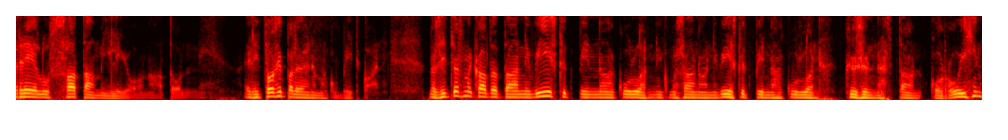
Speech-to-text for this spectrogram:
reilu 100 miljoonaa tonnia. Eli tosi paljon enemmän kuin bitcoin. No sitten jos me katsotaan, niin 50 pinnaa kullan, niin kuin mä sanoin, niin 50 pinnaa kullan kysynnästä on koruihin.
